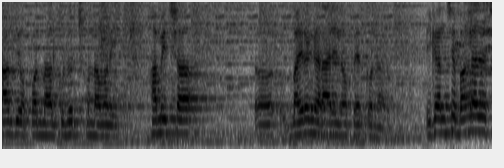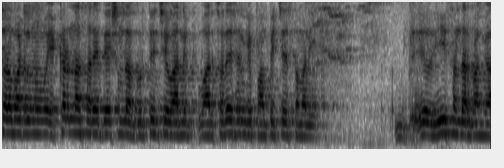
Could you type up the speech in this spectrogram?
శాంతి ఒప్పందాలు కుదుర్చుకున్నామని అమిత్ షా బహిరంగ ర్యాలీలో పేర్కొన్నారు. ఇక నుంచి బంగ్లాదేశ్ చొరబాటులను ఎక్కడున్నా సరే దేశంలో గుర్తించి వారిని వారి స్వదేశానికి పంపించేస్తామని ఈ సందర్భంగా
